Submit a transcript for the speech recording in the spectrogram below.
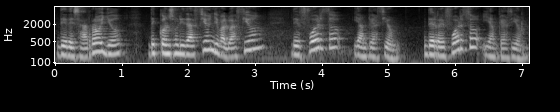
de desarrollo, de consolidación y evaluación de esfuerzo y ampliación, de refuerzo y ampliación.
